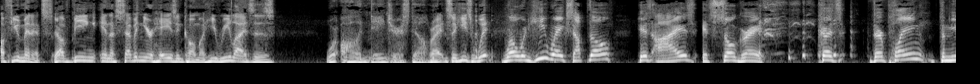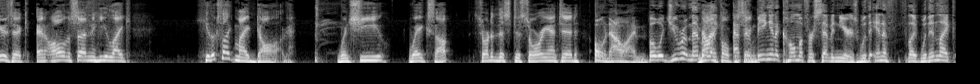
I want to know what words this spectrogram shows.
a few minutes Yep. of being in a seven year haze and coma, he realizes we're all in danger still. Right, so he's with. Well, when he wakes up, though, his eyes, it's so great. Because they're playing the music, and all of a sudden, he like, he looks like my dog when she wakes up, sort of this disoriented, oh, now I'm. But would you remember, like, after being in a coma for seven years, within a like within like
